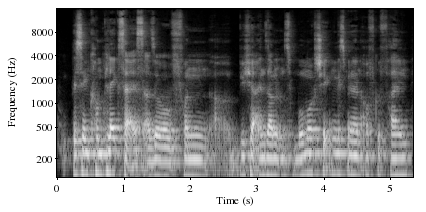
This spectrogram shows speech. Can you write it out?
ein bisschen komplexer ist. Also von äh, Bücher einsammeln und zu Momox schicken ist mir dann aufgefallen,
